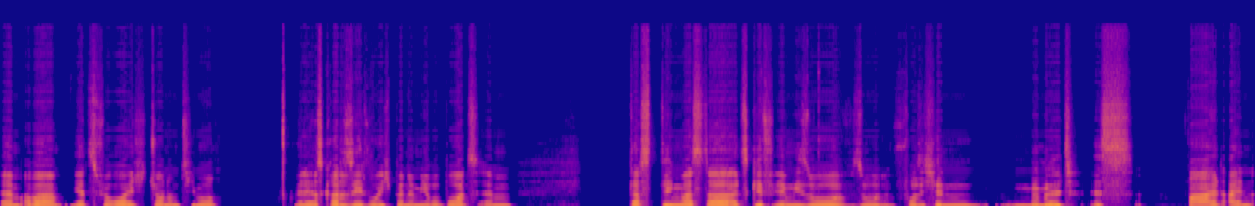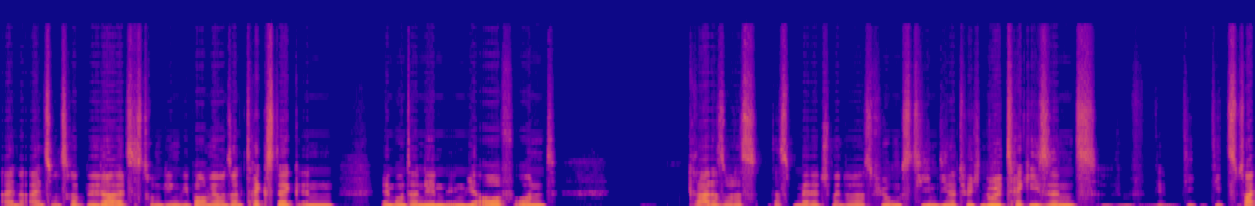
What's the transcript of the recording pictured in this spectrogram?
Ähm, aber jetzt für euch, John und Timo, wenn ihr das gerade seht, wo ich bin im Miro-Board, ähm, das Ding, was da als GIF irgendwie so, so vor sich hin mümmelt, ist, war halt ein, ein, eins unserer Bilder, als es darum ging, wie bauen wir unseren Tech-Stack in, im Unternehmen irgendwie auf. Und gerade so das, das Management oder das Führungsteam, die natürlich null Techie sind, die, die zwei,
